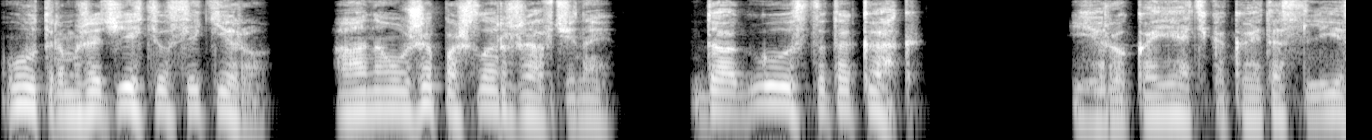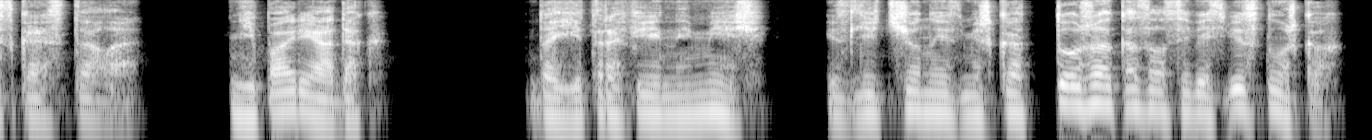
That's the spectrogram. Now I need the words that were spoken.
Утром же чистил секиру, а она уже пошла ржавчиной. Да густо-то как. И рукоять какая-то слизкая стала. Непорядок. Да и трофейный меч, извлеченный из мешка, тоже оказался весь в веснушках.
